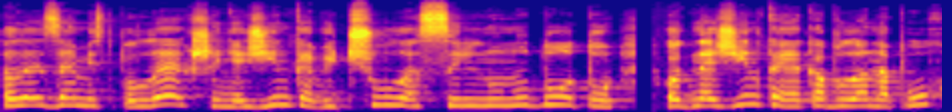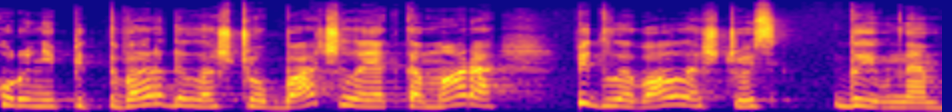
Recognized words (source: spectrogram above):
Але замість полегшення жінка відчула сильну нудоту. Одна жінка, яка була на похороні, підтвердила, що бачила, як Тамара підливала щось дивне.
